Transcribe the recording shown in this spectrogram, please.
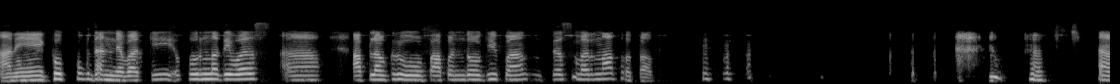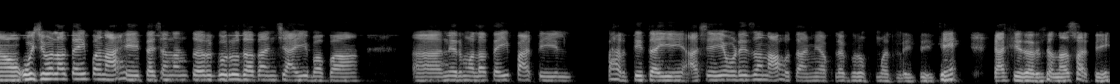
आणि खूप-खूप धन्यवाद, की पूर्ण दिवस अ, आपला ग्रुप, आपण दोघी पण त्या स्मरणात होतात. अ, उज्ज्वलाताई पण आहे. त्याच्यानंतर गुरुदादांचे आई-बाबा, अ, निर्मलाताई पाटील, भारतीताई असे एवढे जण आहोत आम्ही आपल्या ग्रुपमधले तिथे काशी दर्शनासाठी.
